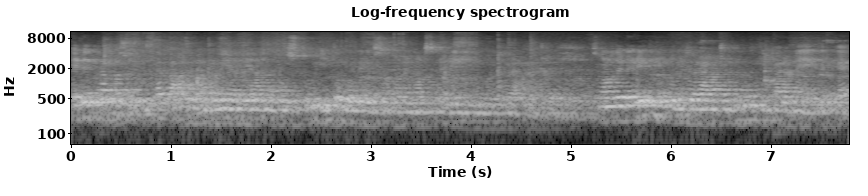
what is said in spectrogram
ed è proprio su questa base che noi abbiamo costruito quelle che sono le nostre reti di monitoraggio. Sono delle reti di monitoraggio multiparametriche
